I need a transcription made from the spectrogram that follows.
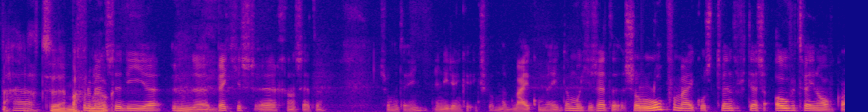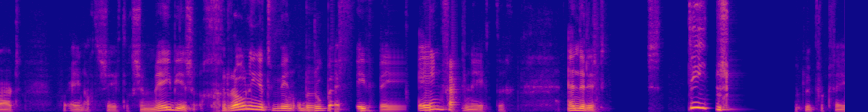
Nou, dat eh, mag Voor voor de ook. mensen die eh, hun eh, bedjes eh, gaan zetten, zometeen, en die denken, ik speel met Michael mee, dan moet je zetten, zijn lok van mij kost 20 Vitesse over 2,5 kaart voor 1,78. Zijn maybe is Groningen te winnen op bezoek bij VVV 1,95. En er is 10 club voor 2,55.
